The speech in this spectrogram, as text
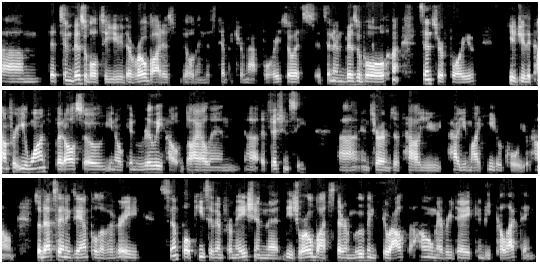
um, that's invisible to you. The robot is building this temperature map for you. So it's, it's an invisible sensor for you, gives you the comfort you want, but also, you know, can really help dial in, uh, efficiency. Uh, in terms of how you how you might heat or cool your home. So that's an example of a very simple piece of information that these robots that are moving throughout the home every day can be collecting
